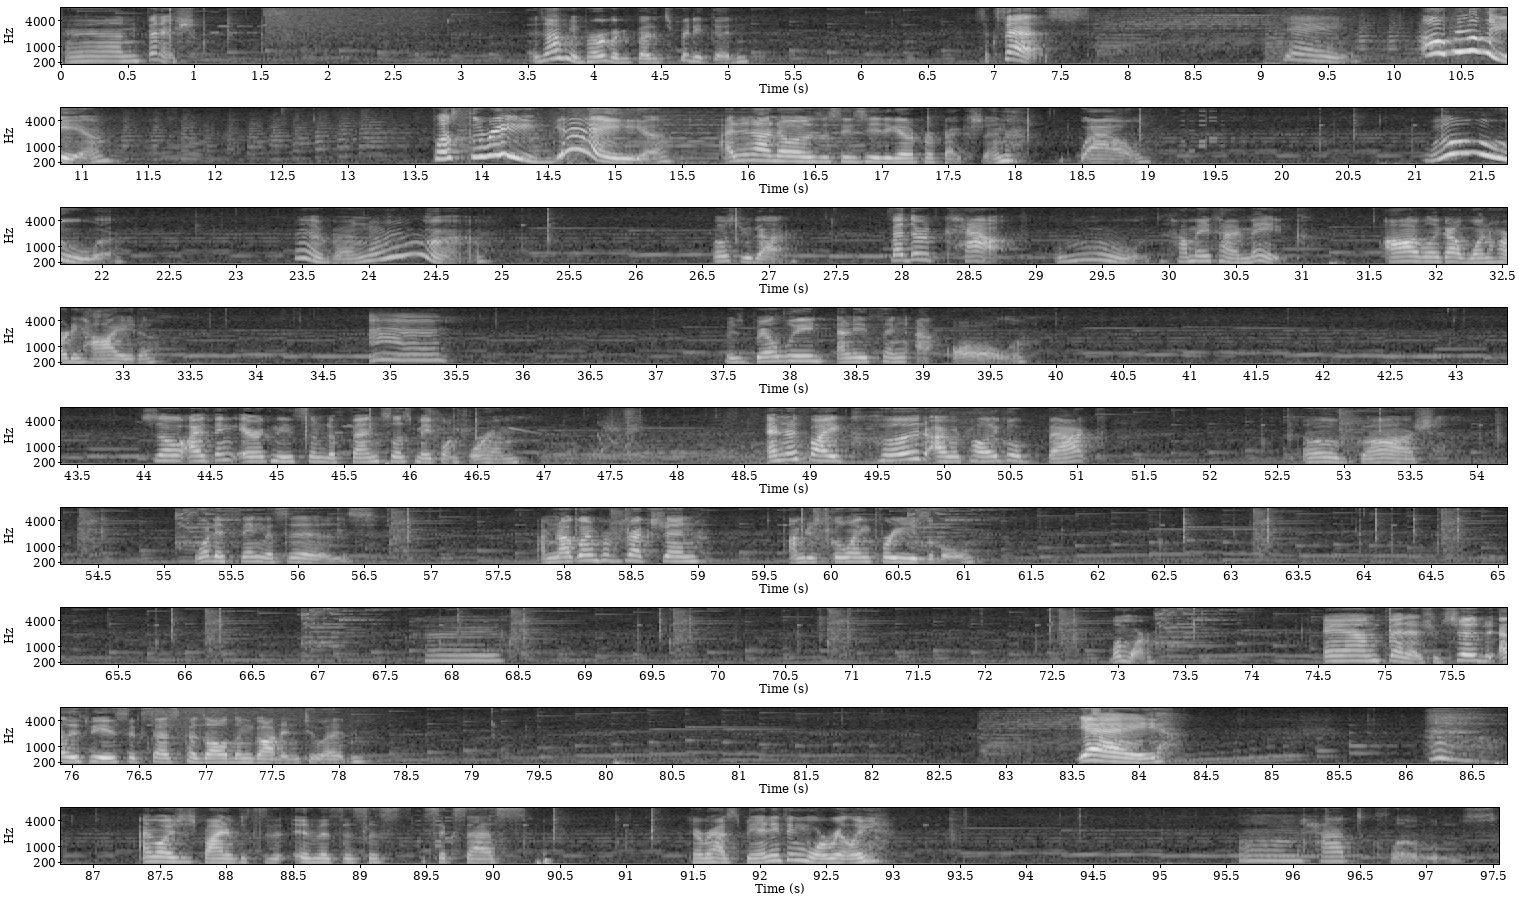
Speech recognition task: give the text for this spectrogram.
And finish. It's not gonna be perfect, but it's pretty good. Success! Yay! Really? Plus three! Yay! I did not know it was a CC to get a perfection. wow. Woo! What else we got? Feather cap. Ooh, how many can I make? Ah, I've only got one hardy hide. Mmm. There's barely anything at all. So I think Erik needs some defense. Let's make one for him. And if I could, I would probably go back. Oh gosh. What a thing this is. I'm not going for perfection. I'm just going for usable. Okay. One more. And finish. It should at least be a success because all of them got into it. Yay! I'm always just fine if it's if it's a su success. Never has to be anything more, really. Um, hat, clothes,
